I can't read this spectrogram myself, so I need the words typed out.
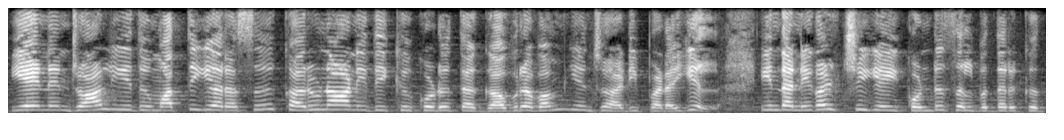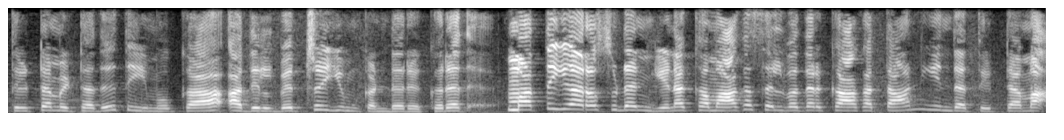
ஏனென்றால் இது மத்திய அரசு கருணாநிதிக்கு கொடுத்த கௌரவம் என்ற அடிப்படையில் இந்த நிகழ்ச்சியை கொண்டு செல்வதற்கு திட்டமிட்டது திமுக. அதில் வெற்றியும் கண்டிருக்கிறது. மத்திய அரசுடன் இணக்கமாக செல்வதற்காகத்தான் இந்த திட்டமா?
